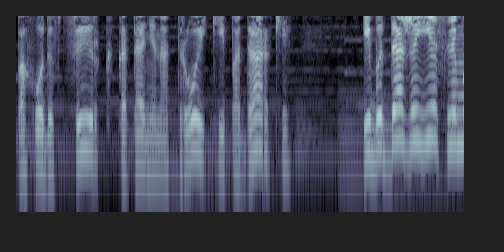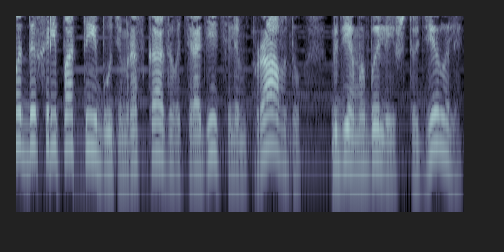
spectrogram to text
походы в цирк, катание на тройке и подарки. Ибо даже если мы до хрипоты будем рассказывать родителям правду, где мы были и что делали,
